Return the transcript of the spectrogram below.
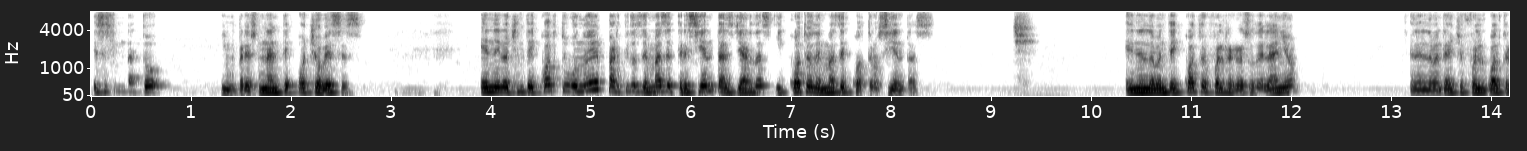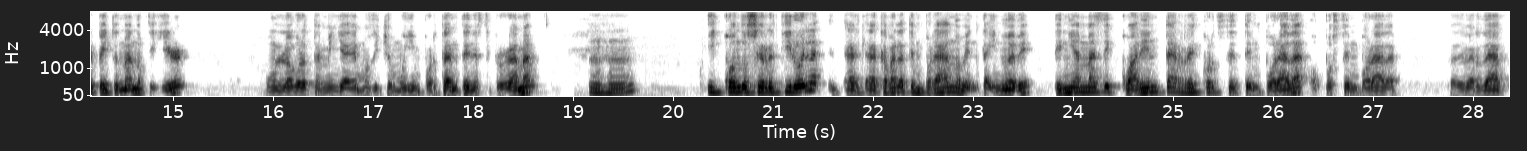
Ese es un dato impresionante, ocho veces. En el 84 tuvo nueve partidos de más de 300 yardas y cuatro de más de 400. En el 94 fue el regreso del año. En el 98 fue el Walter Payton Man of the Year. Un logro también ya hemos dicho muy importante en este programa. Y cuando se retiró al acabar la temporada 99, tenía más de 40 récords de temporada o postemporada. de verdad,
